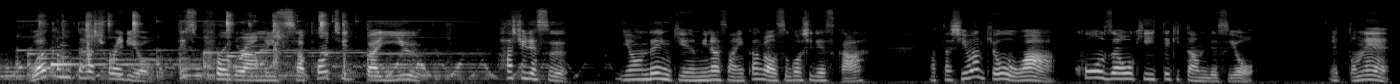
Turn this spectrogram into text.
Welcome to Hash Radio. This program is supported by you. ハッシュです。4連休皆さんいかがお過ごしですか？私は今日は講座を聞いてきたんですよ。えっとね、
